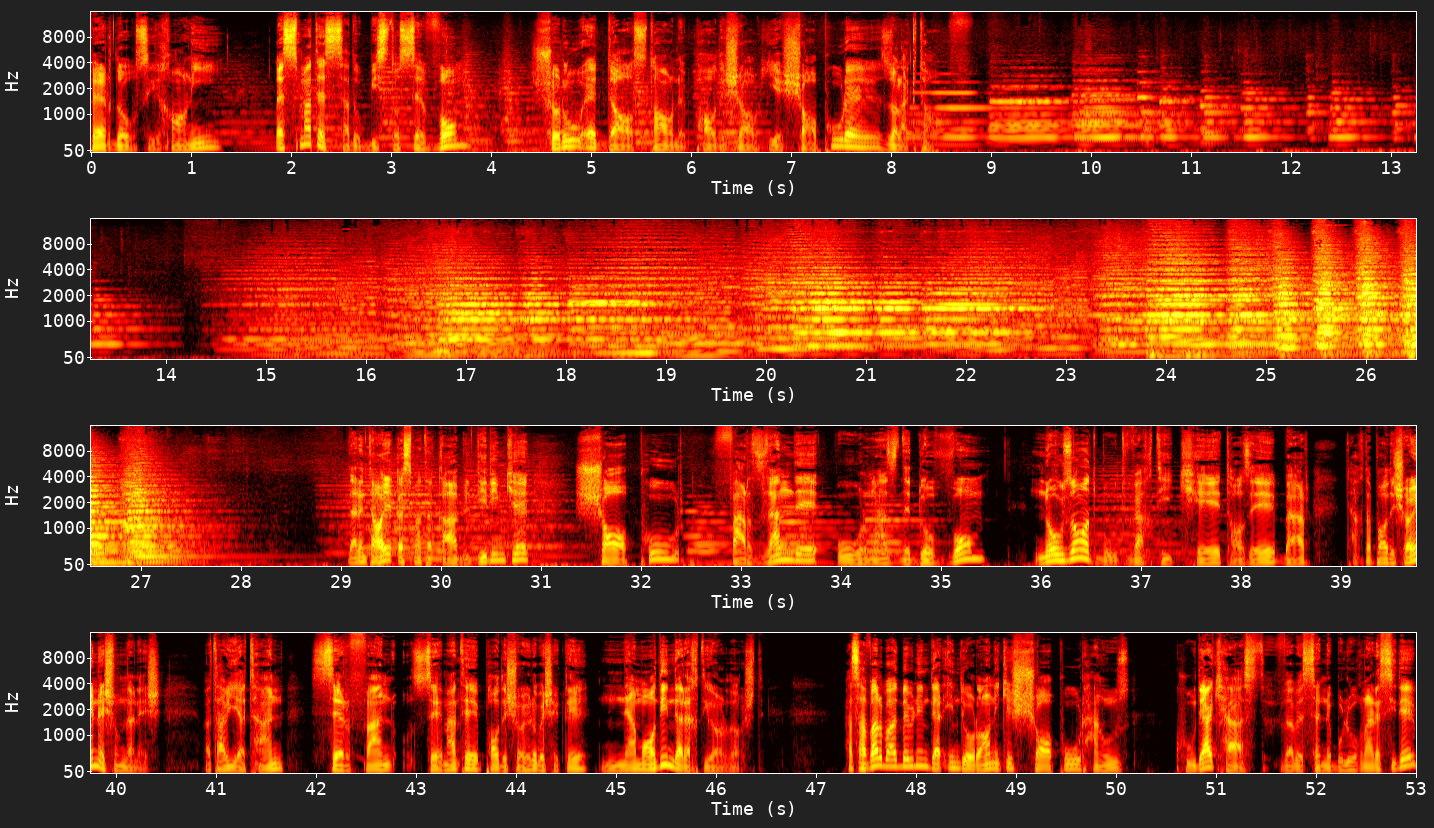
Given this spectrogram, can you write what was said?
فردوسی خانی قسمت 123 شروع داستان پادشاهی شاپور زلکتاف انتهای قسمت قبل دیدیم که شاپور فرزند اورمزد دوم نوزاد بود وقتی که تازه بر تخت پادشاهی نشوندنش و طبیعتا صرفا سمت پادشاهی رو به شکل نمادین در اختیار داشت. پس اول باید ببینیم در این دورانی که شاپور هنوز کودک هست و به سن بلوغ نرسیده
